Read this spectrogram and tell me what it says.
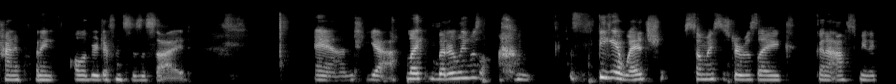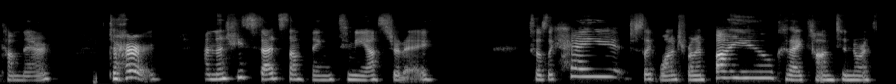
kind of putting all of your differences aside. And yeah, like literally was speaking of which, so my sister was like gonna ask me to come there to her. And then she said something to me yesterday. So I was like, hey, just like wanted to run it by you. Could I come to North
